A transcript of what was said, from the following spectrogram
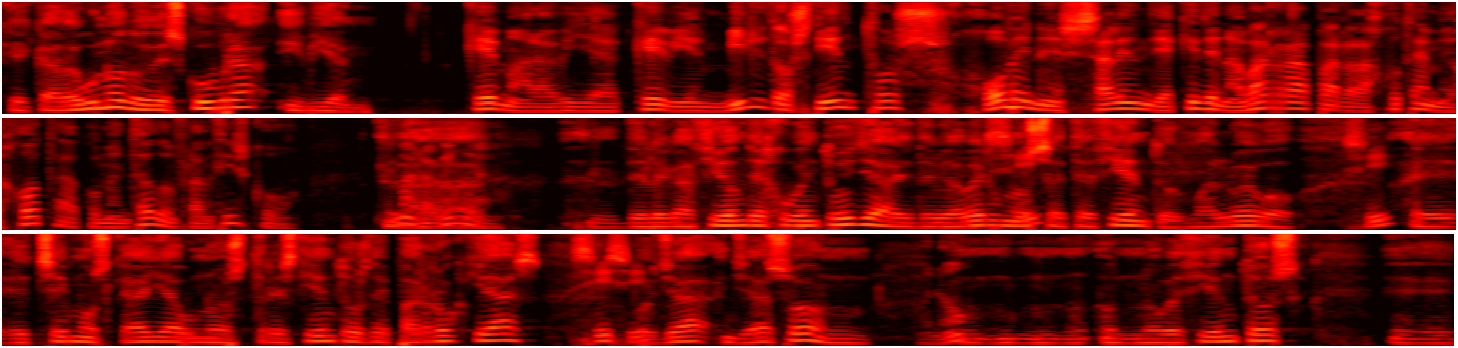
Que cada uno lo descubra y bien. Qué maravilla, qué bien. 1.200 jóvenes salen de aquí de Navarra para la JMJ, ha comentado don Francisco. Qué La maravilla. Delegación de juventud ya debe haber Sí. unos 700, más luego Sí, eh, echemos que haya unos 300 de parroquias, sí, sí. pues ya, ya son Bueno. mm, mm, 900, eh,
